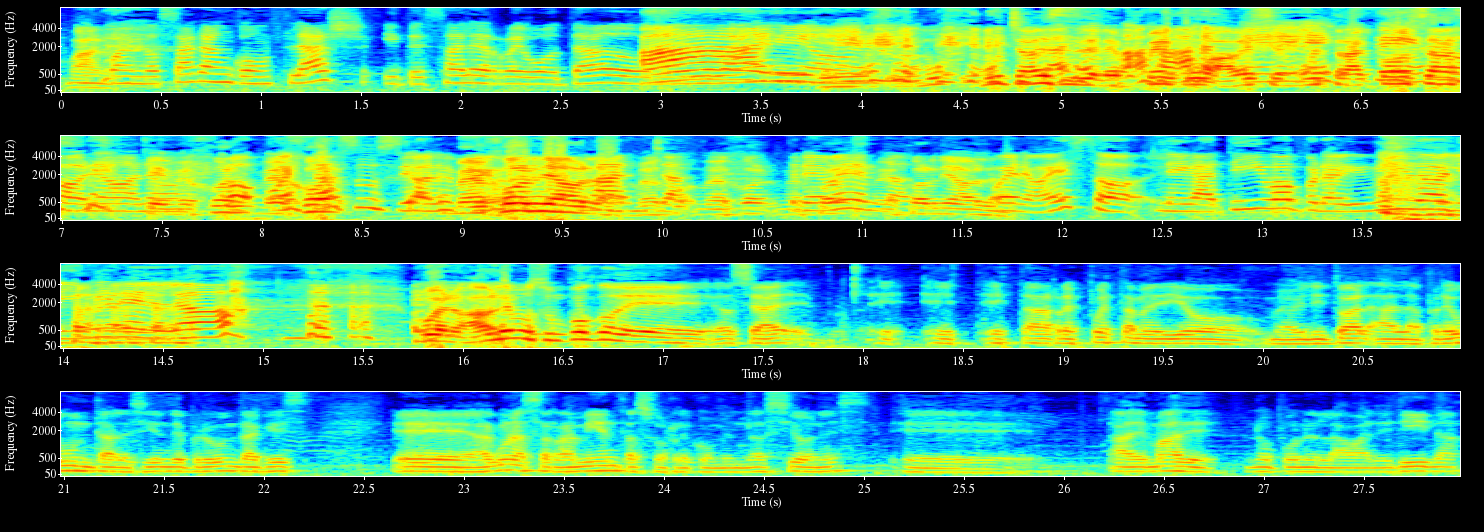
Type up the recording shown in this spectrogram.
Vale. cuando sacan con flash y te sale rebotado Ay. en el Y, baño. y mu- y muchas veces el espejo a veces muestra cosas no, que mejor, O- mejor, sucio mejor ni hablar. Mejor, mejor, mejor, Tremendo. mejor ni hablar. Bueno, eso, negativo, prohibido, elimínenlo. Bueno, hablemos un poco de, o sea, eh, eh, esta respuesta me dio, me habilitó a la pregunta, a la siguiente pregunta, que es eh, algunas herramientas o recomendaciones, eh, además de no poner la valerina,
